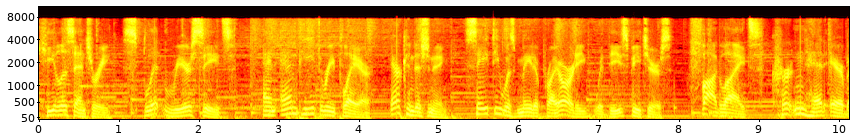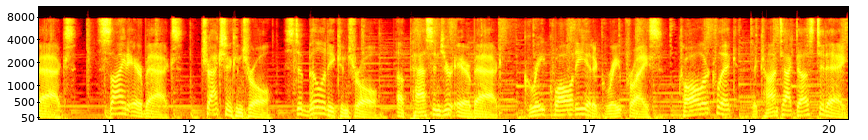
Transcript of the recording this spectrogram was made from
keyless entry, split rear seats, an MP3 player, air conditioning. Safety was made a priority with these features. Fog lights, curtain head airbags, side airbags, traction control, stability control, a passenger airbag. Great quality at a great price. Call or click to contact us today.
